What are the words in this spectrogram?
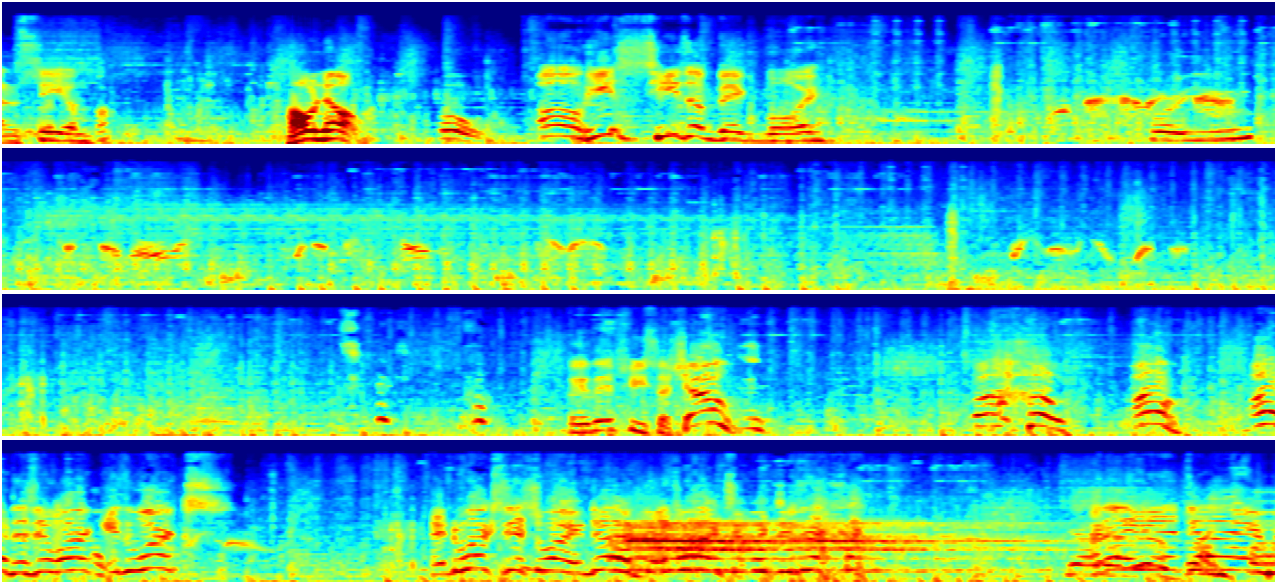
I don't see him. Oh no! Oh, Oh, he's he's a big boy. for you. Samurai with a big gun. Kill him. Reload your weapon. Look at this piece of show. Oh! oh, oh, Oh, does it work? It works! It works this way, dude! It works! It works Yeah, I don't yeah, even need to aim!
